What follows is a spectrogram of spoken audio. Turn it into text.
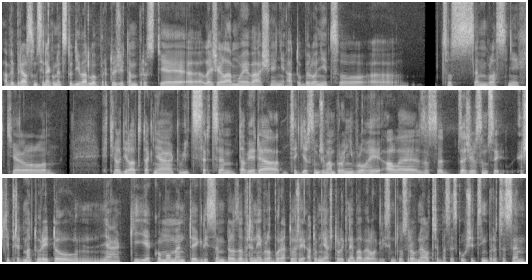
a vybral jsem si nakonec to divadlo, protože tam prostě eh, ležela moje vášeň a to bylo něco, eh, co jsem vlastně chtěl chtěl dělat tak nějak víc srdcem. Ta věda, cítil jsem, že mám pro ní vlohy, ale zase zažil jsem si ještě před maturitou nějaký jako momenty, kdy jsem byl zavřený v laboratoři a to mě až tolik nebavilo. Když jsem to srovnal třeba se zkoušecím procesem,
